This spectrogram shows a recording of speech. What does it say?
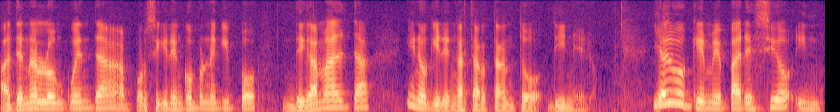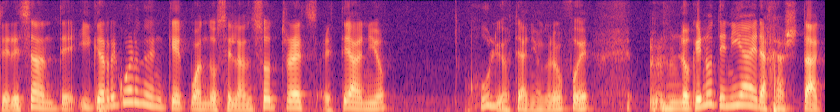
a tenerlo en cuenta por si quieren comprar un equipo de gama alta y no quieren gastar tanto dinero. Y algo que me pareció interesante y que recuerden que cuando se lanzó Threads este año, julio este año creo fue, lo que no tenía era hashtag.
